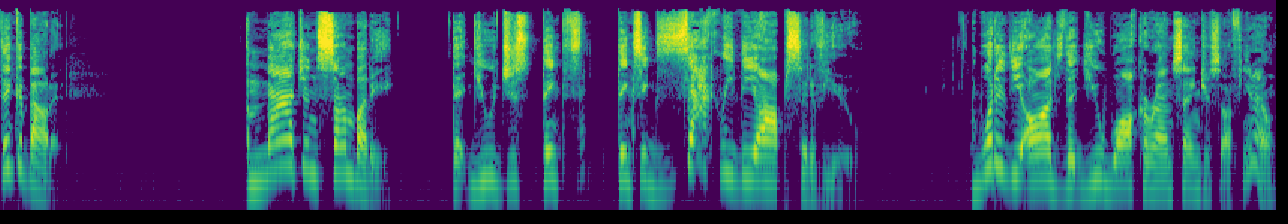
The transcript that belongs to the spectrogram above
Think about it. Imagine somebody that you just think thinks exactly the opposite of you. What are the odds that you walk around saying to yourself, you know,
